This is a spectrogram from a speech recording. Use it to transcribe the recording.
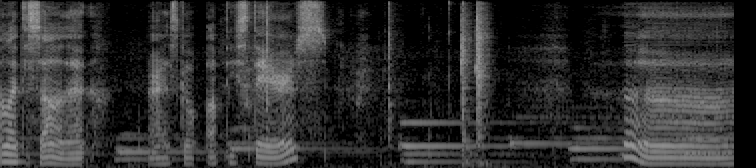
I like the sound of that. Alright, let's go up these stairs. Uh.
